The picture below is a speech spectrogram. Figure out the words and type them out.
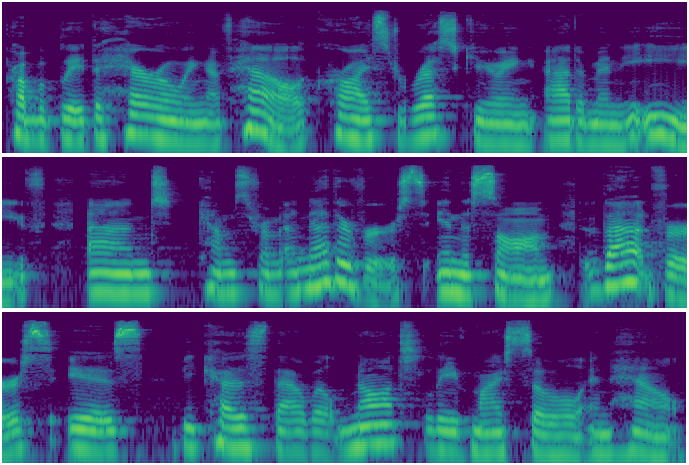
probably the harrowing of hell, Christ rescuing Adam and Eve, and comes from another verse in the psalm. That verse is, Because thou wilt not leave my soul in hell.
